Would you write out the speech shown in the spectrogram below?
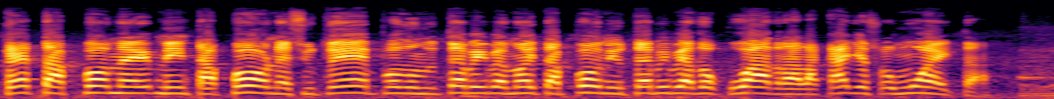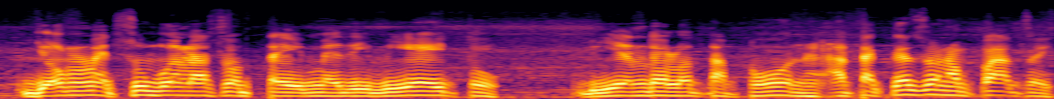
¿Qué tapones ni tapones? Si usted por donde usted vive no hay tapones y usted vive a dos cuadras, las calles son muertas. Yo me subo en la azotea y me divierto viendo los tapones hasta que eso no pase.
